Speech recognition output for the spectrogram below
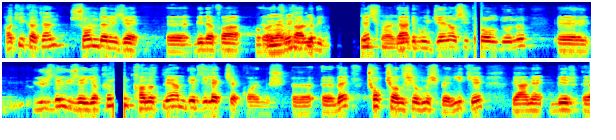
hakikaten son derece e, bir defa e, tutarlı bir yani bu genosit olduğunu e, yüzde yüze yakın kanıtlayan bir dilekçe koymuş e, e, ve çok çalışılmış belli ki yani bir e,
